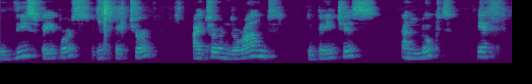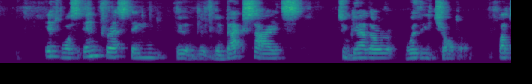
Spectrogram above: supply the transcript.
with these papers, this picture, I turned around the pages and looked if it was interesting the, the, the back sides together with each other. But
